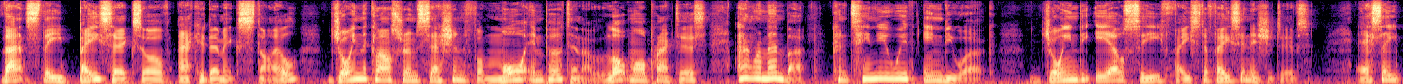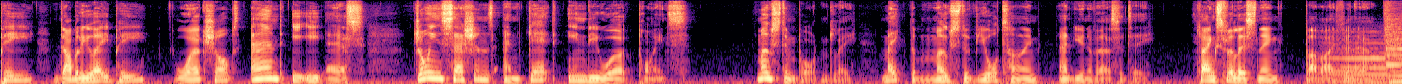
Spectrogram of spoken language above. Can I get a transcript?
that's the basics of academic style. Join the classroom session for more input and a lot more practice. And remember, continue with indie work. Join the ELC face to face initiatives, SAP, WAP, workshops, and EES. Join sessions and get indie work points. Most importantly, make the most of your time at university. Thanks for listening. Bye bye for now.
